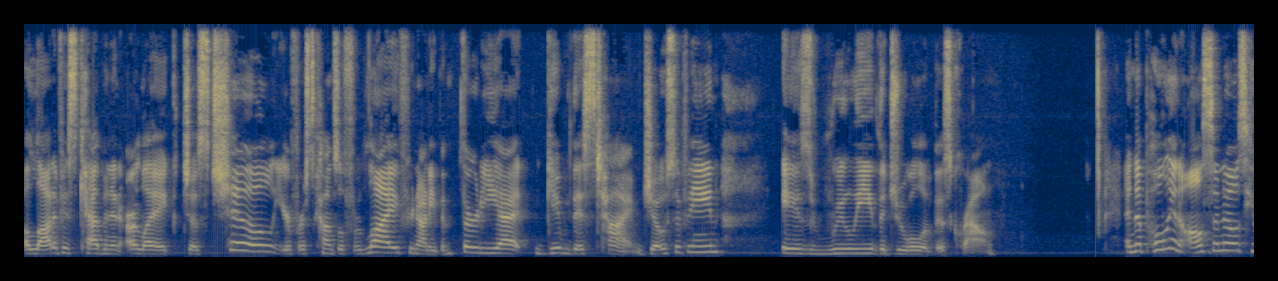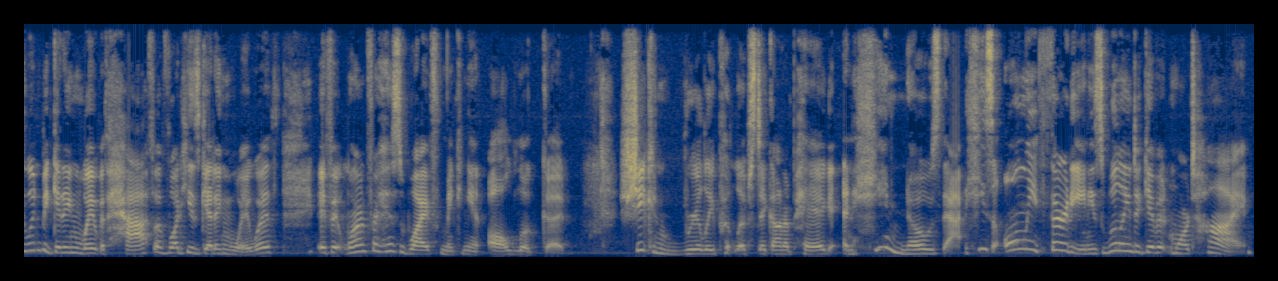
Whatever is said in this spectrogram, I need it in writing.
a lot of his cabinet are like, just chill, you're first consul for life, you're not even 30 yet, give this time. Josephine is really the jewel of this crown. And Napoleon also knows he wouldn't be getting away with half of what he's getting away with if it weren't for his wife making it all look good. She can really put lipstick on a pig, and he knows that. He's only 30 and he's willing to give it more time.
